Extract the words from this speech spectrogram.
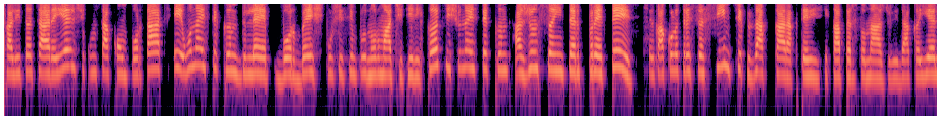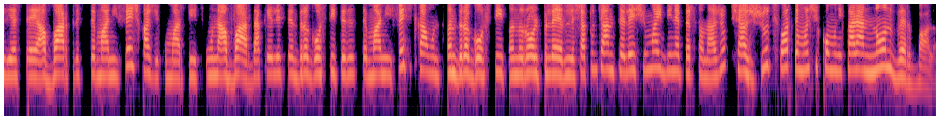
calități are el și cum s-a comportat. Ei, una este când le vorbești pur și simplu în urma citirii cărții și una este când ajungi să interpretezi. Pentru că acolo trebuie să simți exact caracteristica personajului. Dacă el este avar, trebuie să te manifesti ca și cum ar fi un avar. Dacă el este îndrăgostit, trebuie să te manifesti ca un îndrăgostit în rol player și atunci înțelegi și mai bine personajul și ajuți foarte mult și comunicarea non-verbală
